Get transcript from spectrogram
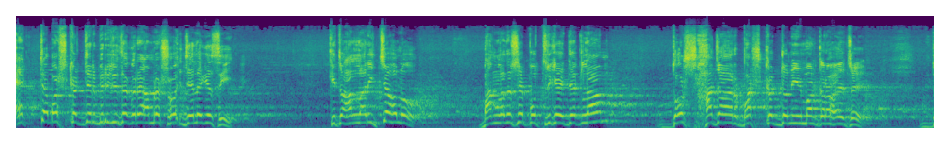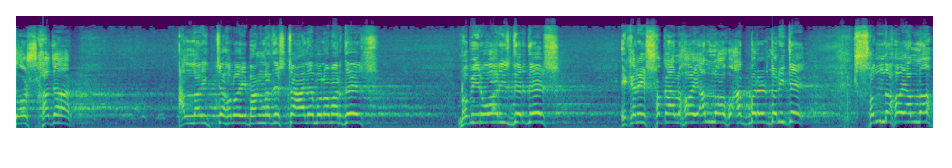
একটা ভাস্কর্যের বিরোধিতা করে আমরা সবাই জেলে গেছি। কিন্তু আল্লাহর ইচ্ছা হলো, বাংলাদেশে পত্রিকায় দেখলাম, দশ হাজার ভাস্কর্য নির্মাণ করা হয়েছে। দশ হাজার আল্লাহর ইচ্ছা হলো এই বাংলাদেশটা আলেম ওলামার দেশ, নবীর ওয়ারিসদের দেশ। এখানে সকাল হয় আল্লাহ আকবরের দনিতে সন্ধ্যা হয় আল্লাহ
